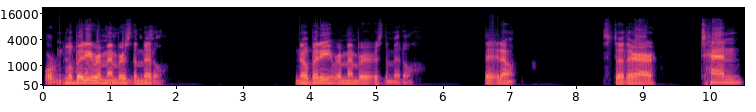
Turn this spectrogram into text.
or nobody remembers the middle nobody remembers the middle they don't. So there are 10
